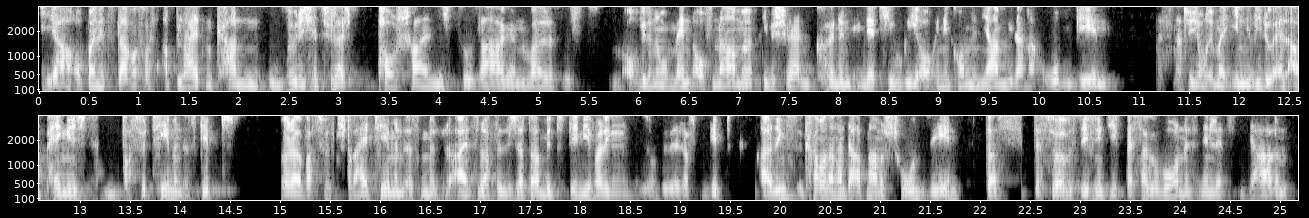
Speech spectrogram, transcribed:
Ja, ob man jetzt daraus was ableiten kann, würde ich jetzt vielleicht pauschal nicht so sagen, weil es ist auch wieder eine Momentaufnahme. Die Beschwerden können in der Theorie auch in den kommenden Jahren wieder nach oben gehen. Es ist natürlich auch immer individuell abhängig, was für Themen es gibt oder was für Streitthemen es mit einzelner Versicherter mit den jeweiligen Versicherungsgesellschaften gibt. Allerdings kann man anhand der Abnahme schon sehen, dass der Service definitiv besser geworden ist in den letzten Jahren.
